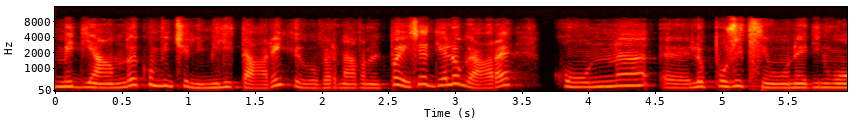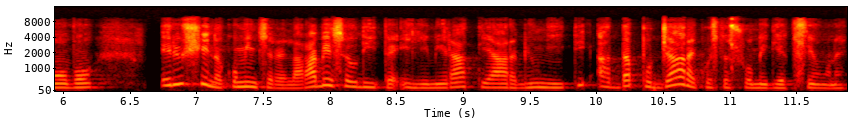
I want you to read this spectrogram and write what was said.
mediando e convincendo i militari che governavano il paese a dialogare con eh, l'opposizione di nuovo e riuscendo a convincere l'Arabia Saudita e gli Emirati Arabi Uniti ad appoggiare questa sua mediazione,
